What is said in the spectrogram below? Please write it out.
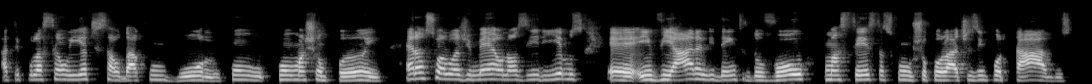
a tripulação ia te saudar com um bolo, com, com uma champanhe era a sua lua de mel, nós iríamos é, enviar ali dentro do voo umas cestas com chocolates importados.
